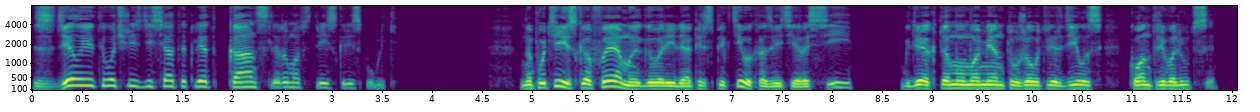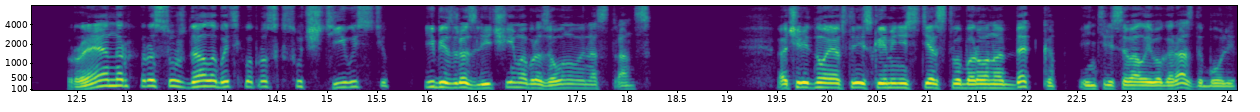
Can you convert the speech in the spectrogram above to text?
сделает его через десяток лет канцлером Австрийской республики. На пути из кафе мы говорили о перспективах развития России, где к тому моменту уже утвердилась контрреволюция. Реннер рассуждал об этих вопросах с учтивостью и безразличием образованного иностранца. Очередное австрийское министерство барона Бекка интересовало его гораздо более.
